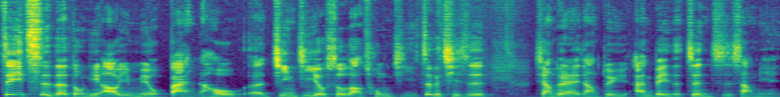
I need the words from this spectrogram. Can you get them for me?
这一次的东京奥运没有办，然后呃经济又受到冲击，这个其实相对来讲，对于安倍的政治上面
